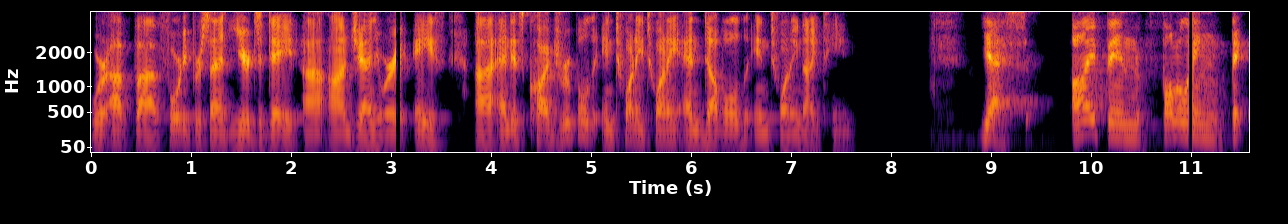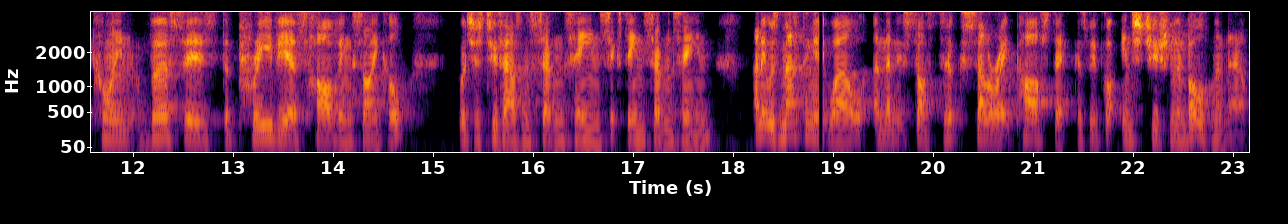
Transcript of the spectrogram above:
we're up uh, 40% year to date uh, on January 8th, uh, and it's quadrupled in 2020 and doubled in 2019. Yes. I've been following Bitcoin versus the previous halving cycle, which was 2017, 16, 17 and it was mapping it well and then it started to accelerate past it because we've got institutional involvement now.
